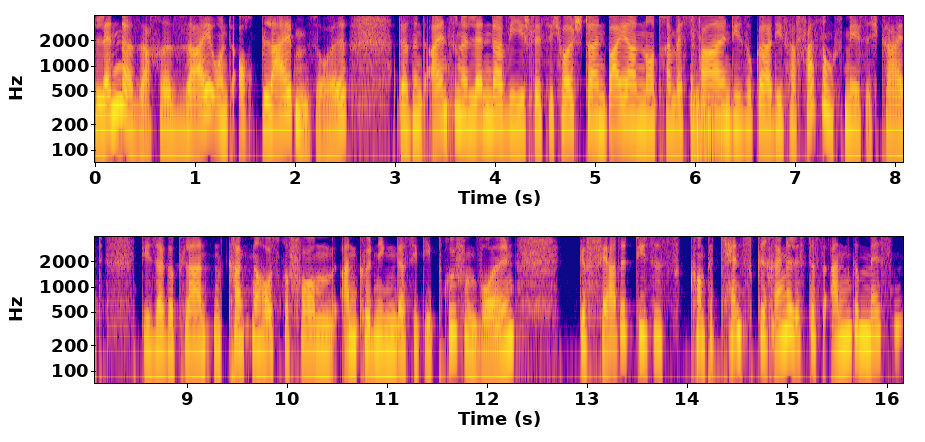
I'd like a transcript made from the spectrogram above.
Ländersache sei und auch bleiben soll. Da sind einzelne Länder wie Schleswig-Holstein, Bayern, Nordrhein-Westfalen, die sogar die Verfassungsmäßigkeit dieser geplanten Krankenhaus Krankenhausreform ankündigen, dass sie die prüfen wollen. Gefährdet dieses Kompetenzgerangel, ist das angemessen?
